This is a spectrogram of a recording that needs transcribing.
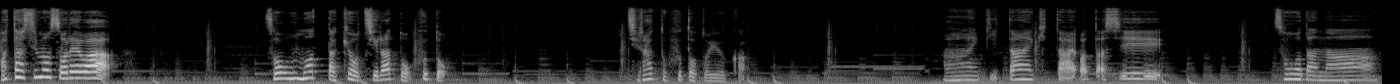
私もそれは、そう思った今日ちらっとふと。ちらっとふとというか。あ行きたい行きたい。私、そうだな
